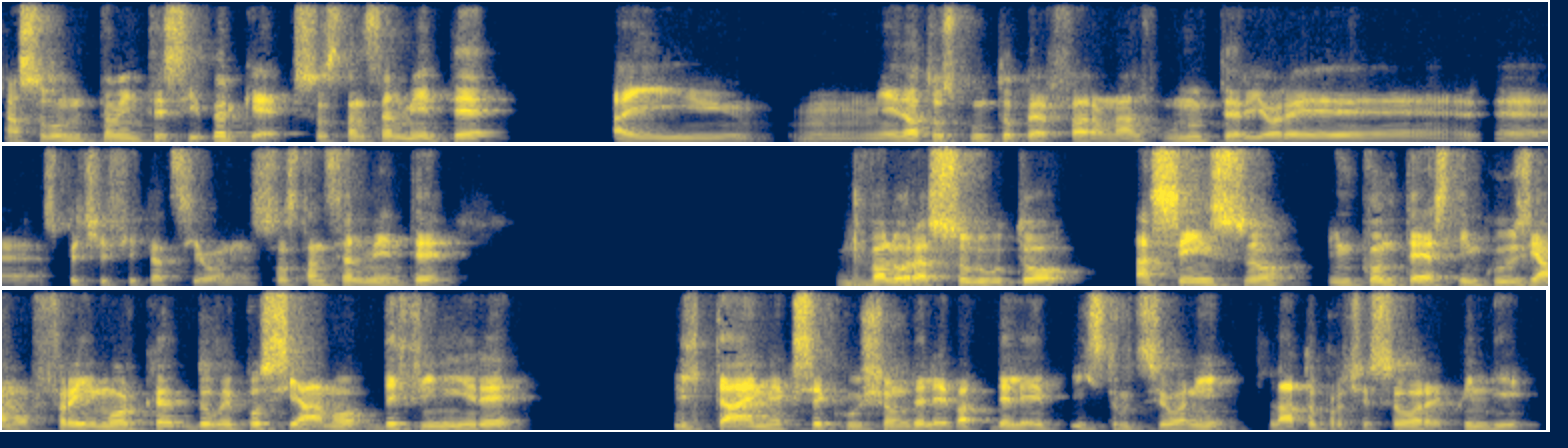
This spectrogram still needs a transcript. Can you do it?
Assolutamente sì, perché sostanzialmente hai, mh, mm, mi hai dato spunto per fare un, un'ulteriore eh, specificazione. Sostanzialmente il valore assoluto ha senso in contesti in cui usiamo framework dove possiamo definire il time execution delle, delle istruzioni lato processore, quindi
